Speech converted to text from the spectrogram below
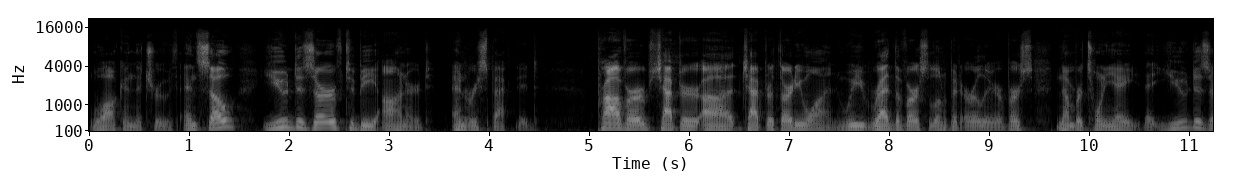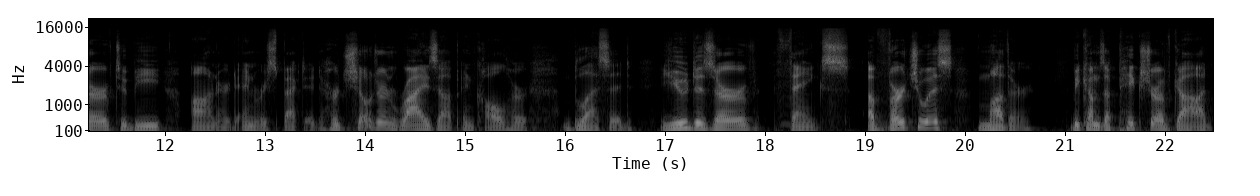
walk in the truth. And so you deserve to be honored and respected. Proverbs chapter uh, chapter 31. We read the verse a little bit earlier, verse number 28, that you deserve to be honored and respected. Her children rise up and call her blessed. You deserve thanks. A virtuous mother becomes a picture of God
